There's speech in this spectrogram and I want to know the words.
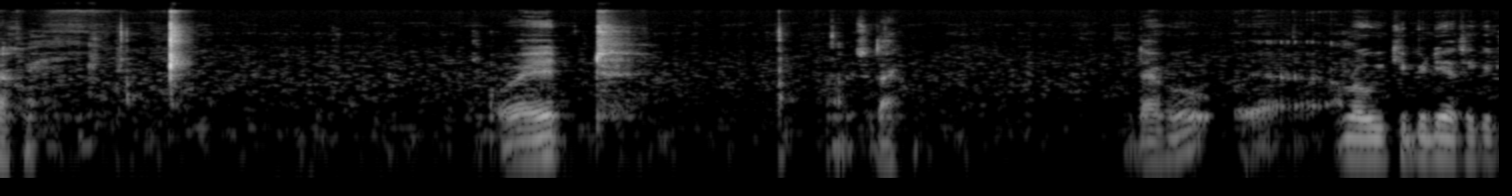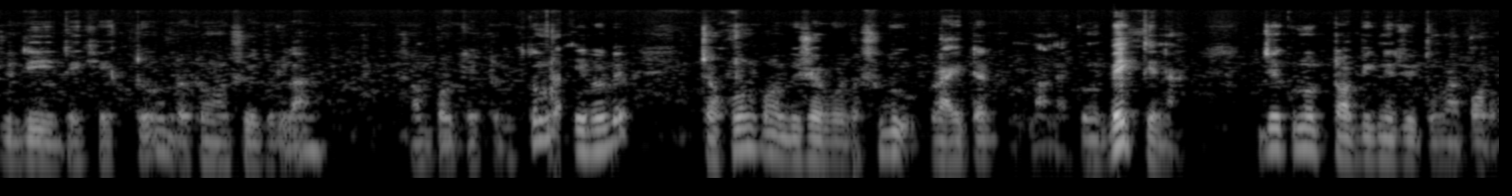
দেখো। ওয়েট আচ্ছা দেখো। দেখো আমরা উইকিপিডিয়া থেকে যদি দেখি একটু ডক্টর মোহাম্মদ শহীদুল্লাহ সম্পর্কে একটু তোমরা এইভাবে যখন কোনো বিষয় পড়বে, শুধু রাইটার মানে কোনো ব্যক্তি না, যে কোনো টপিক নিয়ে যদি তোমরা পড়ো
